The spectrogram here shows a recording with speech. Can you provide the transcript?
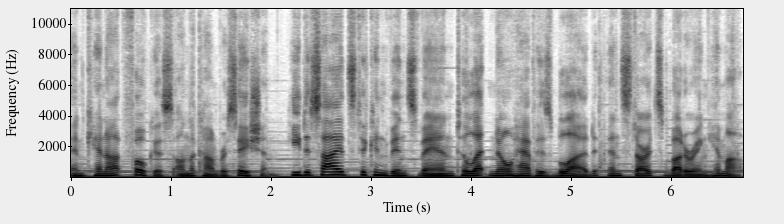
and cannot focus on the conversation. He decides to convince Van to let No have his blood and starts buttering him up.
